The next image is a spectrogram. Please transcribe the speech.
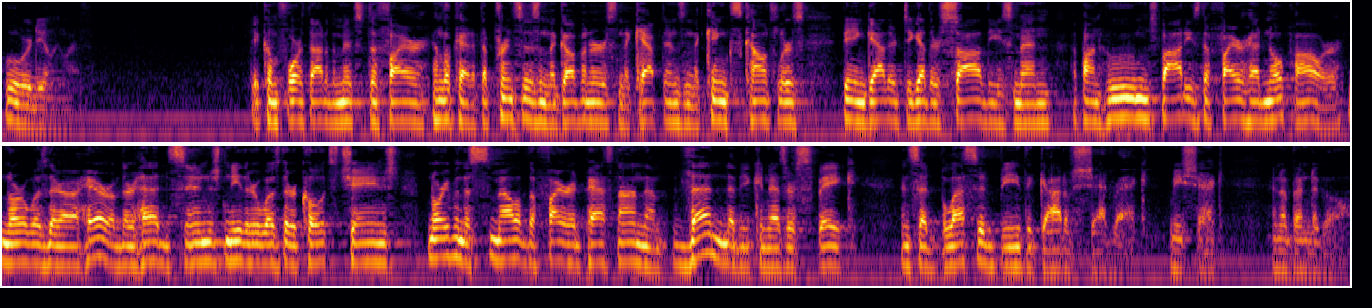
who we're dealing with. They come forth out of the midst of the fire and look at it. The princes and the governors and the captains and the king's counselors being gathered together saw these men upon whose bodies the fire had no power, nor was there a hair of their head singed, neither was their coats changed, nor even the smell of the fire had passed on them. Then Nebuchadnezzar spake and said, Blessed be the God of Shadrach, Meshach, and Abednego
